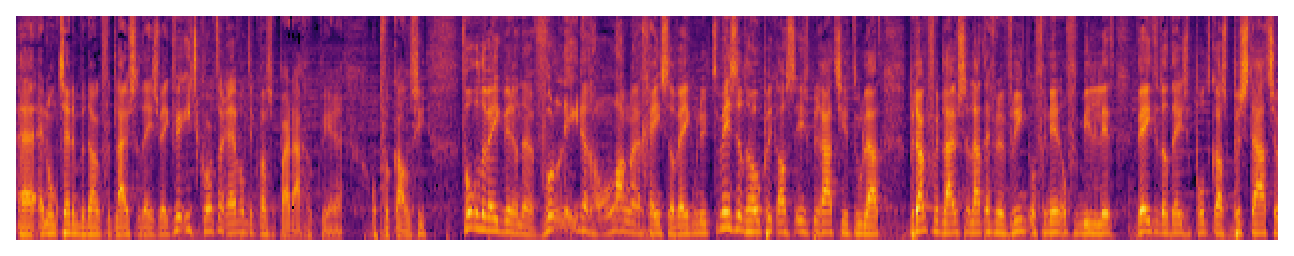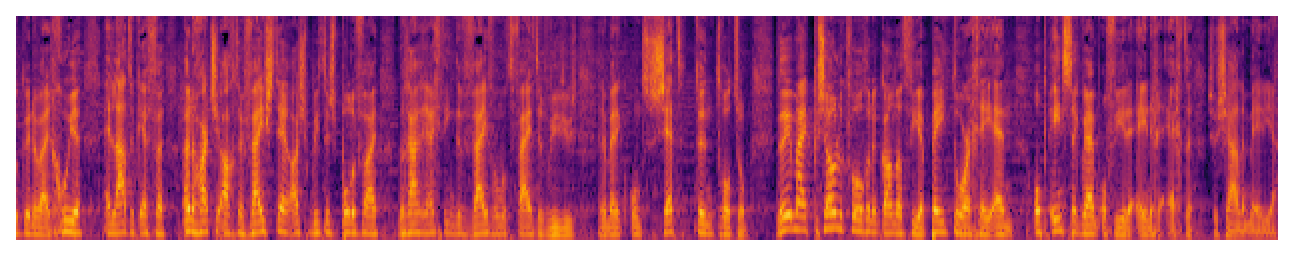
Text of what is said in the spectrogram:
Uh, en ontzettend bedankt voor het luisteren deze week. Weer iets korter, hè, want ik was een paar dagen ook weer uh, op vakantie. Volgende week weer een uh, volledig lange Geen Stel Weekminuut. Tenminste, dat hoop ik als de inspiratie het toelaat. Bedankt voor het luisteren. Laat even een vriend of vriendin of familielid weten dat deze podcast bestaat. Zo kunnen wij groeien. En laat ook even een hartje achter. Vijf sterren alsjeblieft in Spotify. We gaan richting de 550 reviews. En daar ben ik ontzettend trots op. Wil je mij persoonlijk volgen, dan kan dat via PTORGN op Instagram of via de enige echte sociale media.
